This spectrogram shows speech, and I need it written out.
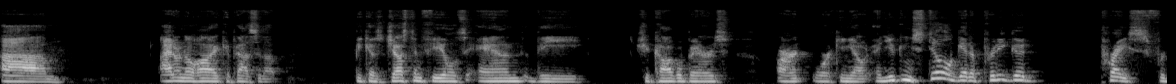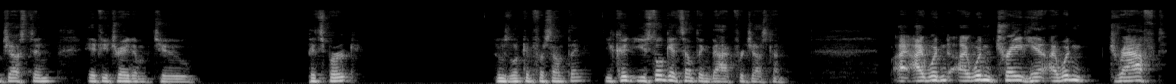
Um, I don't know how I could pass it up because Justin Fields and the Chicago Bears aren't working out. And you can still get a pretty good price for Justin if you trade him to Pittsburgh, who's looking for something. You could you still get something back for Justin. I, I wouldn't I wouldn't trade him I wouldn't draft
